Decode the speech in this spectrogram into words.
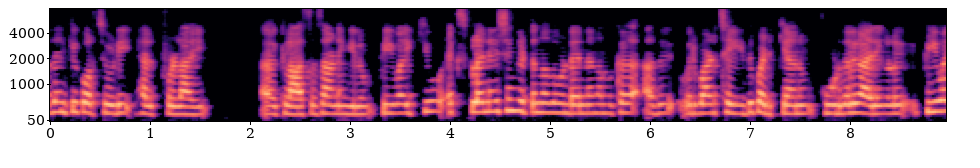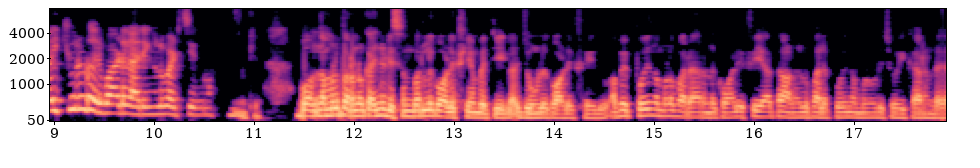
അതെനിക്ക് കുറച്ചുകൂടി ഹെൽപ്ഫുൾ ആയി. ക്ലാസ്സസ് ആണെങ്കിലും പി വൈ ക്യു എക്സ്പ്ലനേഷൻ കിട്ടുന്നത് കൊണ്ട് തന്നെ നമുക്ക് അത് ഒരുപാട് ചെയ്ത് പഠിക്കാനും കൂടുതൽ കാര്യങ്ങൾ പി വൈ ക്യൂലൂടെ ഒരുപാട് കാര്യങ്ങൾ പഠിച്ചിരുന്നു. അപ്പോൾ നമ്മൾ പറഞ്ഞു കഴിഞ്ഞ ഡിസംബറിൽ ക്വാളിഫൈ ചെയ്യാൻ പറ്റിയില്ല ജൂണിൽ ക്വാളിഫൈ ചെയ്തു. അപ്പോൾ എപ്പോഴും നമ്മൾ പറയാറുണ്ട് ക്വാളിഫൈ ചെയ്യാത്ത ആളുകൾ പലപ്പോഴും നമ്മളോട് ചോദിക്കാറുണ്ട്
